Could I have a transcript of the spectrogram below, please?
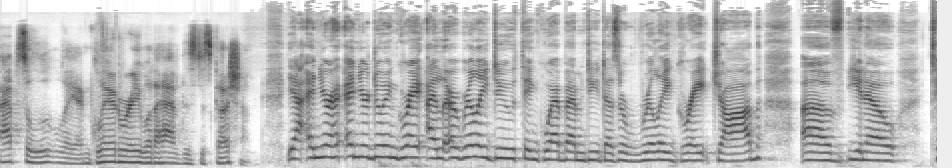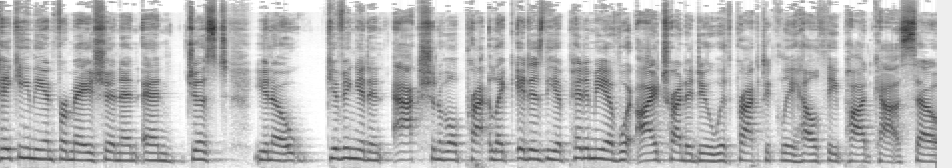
Absolutely. I'm glad we're able to have this discussion. Yeah, and you're and you're doing great. I, I really do think WebMD does a really great job of, you know, taking the information and and just, you know, giving it an actionable pra- like it is the epitome of what I try to do with practically healthy podcasts. So,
